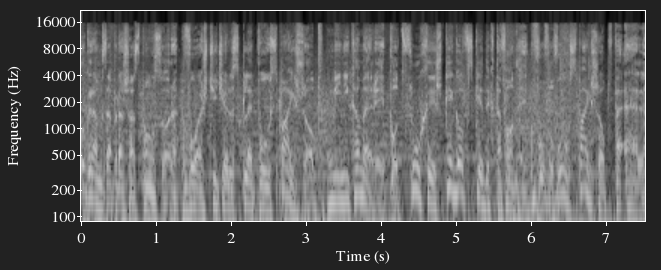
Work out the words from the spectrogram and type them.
Program zaprasza sponsor, właściciel sklepu Spyshop. Mini kamery, podsłuchy, szpiegowskie dyktafony. www.spyshop.pl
